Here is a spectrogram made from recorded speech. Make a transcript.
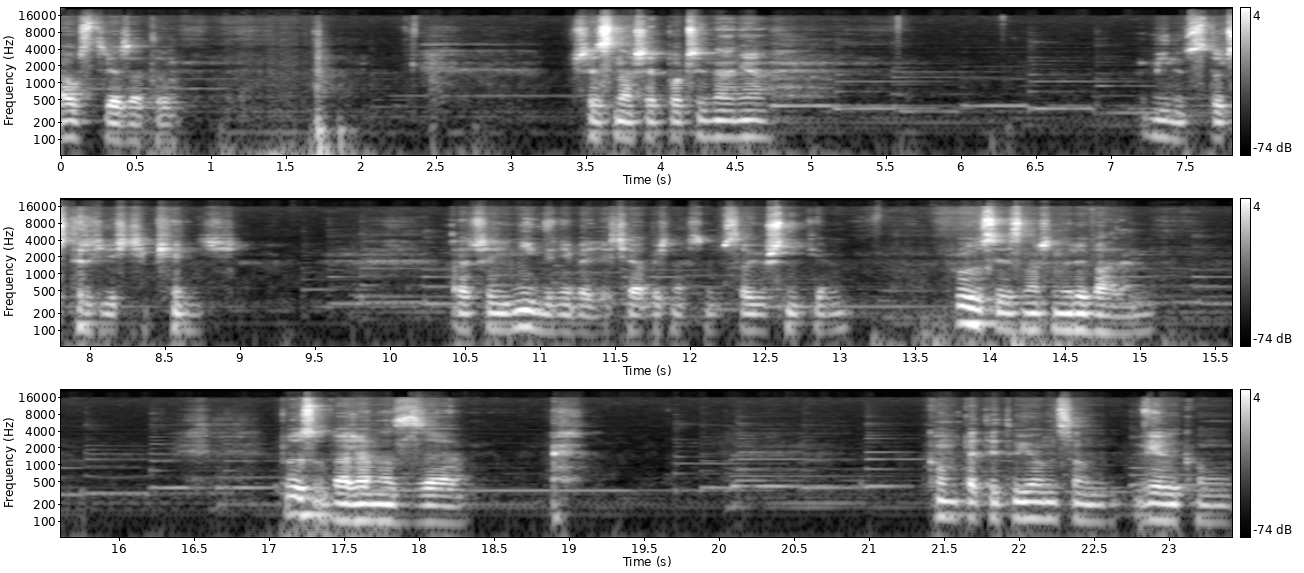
Austria za to. Przez nasze poczynania minus 145 raczej nigdy nie będzie chciała być naszym sojusznikiem. Plus jest naszym rywalem. Plus uważa nas za kompetytującą wielką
